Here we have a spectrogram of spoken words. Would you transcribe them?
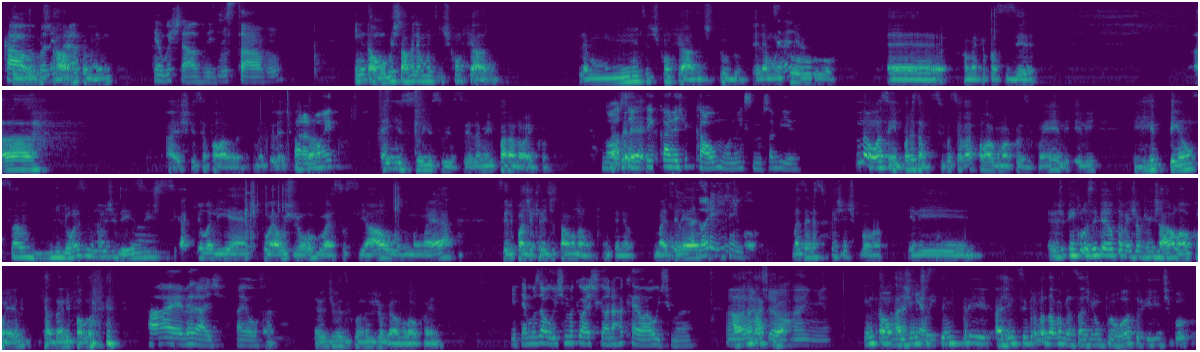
Calma, vou Gustavo lembrar. Também. Tem o Gustavo. Isso. Gustavo. Então, o Gustavo ele é muito desconfiado. Ele é muito desconfiado de tudo. Ele é muito. É, como é que eu posso dizer? Ah, ah, esqueci a palavra, mas ele é desconfiado. Paranoico? É isso, isso, isso. Ele é meio paranoico. Nossa, ele, ele é... tem cara de calmo, eu não, não sabia. Não, assim, por exemplo, se você vai falar alguma coisa com ele, ele repensa milhões e milhões de vezes se aquilo ali é, tipo, é o jogo, é social, não é se ele pode acreditar ou não, entendeu? Mas eu ele é adorei, gente. Boa. Mas ele é super gente boa. Ele. Eu, inclusive, eu também joguei já o LOL com ele, que a Dani falou. Ah, é verdade. Aí eu... eu de vez em quando jogava LOL com ele. E temos a última, que eu acho que é a Ana Raquel, a última, né? A Ana Raquel. Rainha. Então, a gente, sempre, a gente sempre mandava mensagem um pro outro e, tipo,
